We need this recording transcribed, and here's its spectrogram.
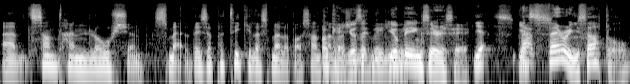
um, suntan lotion smell. There's a particular smell about suntan okay, lotion you're, really, you're being serious here. Yes yes. that's very subtle.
